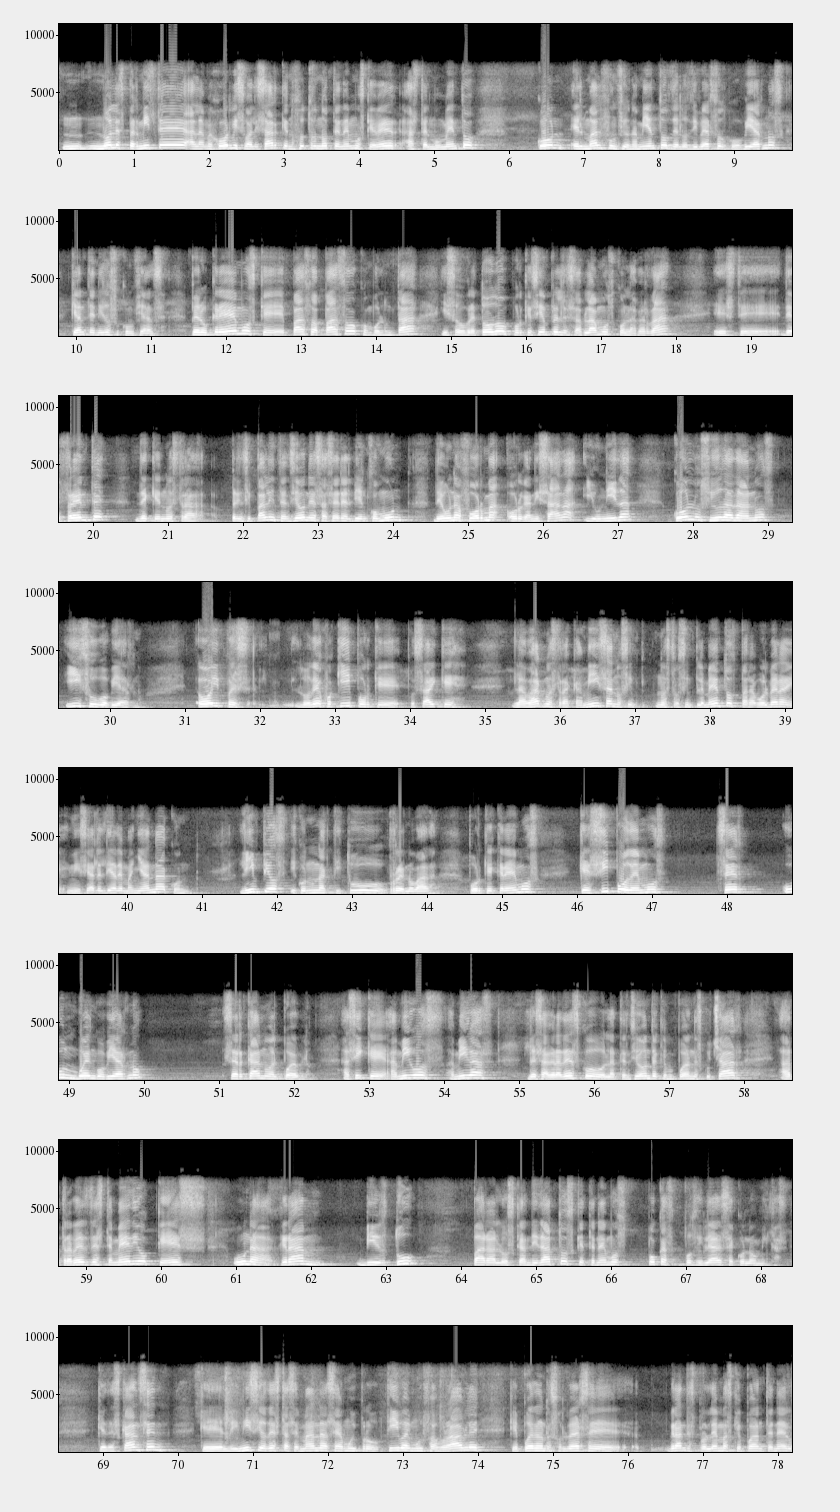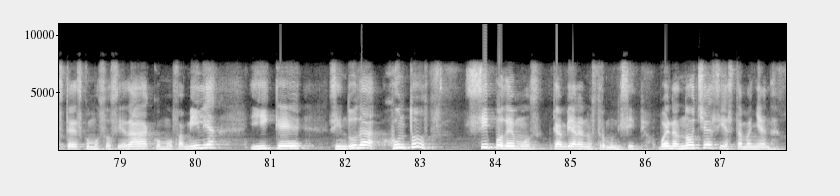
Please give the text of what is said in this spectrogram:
no les permite a lo mejor visualizar que nosotros no tenemos que ver hasta el momento con el mal funcionamiento de los diversos gobiernos que han tenido su confianza. Pero creemos que paso a paso, con voluntad y sobre todo porque siempre les hablamos con la verdad, este, de frente, de que nuestra principal intención es hacer el bien común de una forma organizada y unida con los ciudadanos y su gobierno. Hoy pues lo dejo aquí porque pues hay que lavar nuestra camisa, nuestros implementos para volver a iniciar el día de mañana con limpios y con una actitud renovada, porque creemos que sí podemos ser un buen gobierno cercano al pueblo. Así que amigos, amigas, les agradezco la atención de que me puedan escuchar a través de este medio que es una gran virtud para los candidatos que tenemos pocas posibilidades económicas. Que descansen, que el inicio de esta semana sea muy productiva y muy favorable, que puedan resolverse grandes problemas que puedan tener ustedes como sociedad, como familia y que sin duda juntos sí podemos cambiar a nuestro municipio. Buenas noches y hasta mañana.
